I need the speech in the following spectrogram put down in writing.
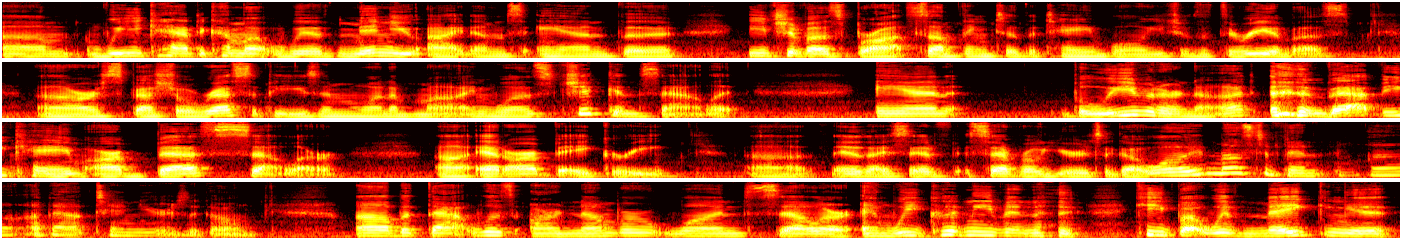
um, we had to come up with menu items, and the each of us brought something to the table. Each of the three of us, uh, our special recipes, and one of mine was chicken salad. And believe it or not, that became our best seller uh, at our bakery. Uh, as I said several years ago. Well, it must have been well, about 10 years ago. Uh, but that was our number one seller. And we couldn't even keep up with making it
